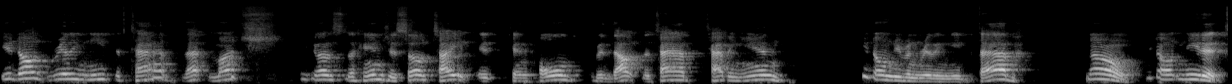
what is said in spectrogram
you don't really need the tab that much because the hinge is so tight it can hold without the tab tabbing in. You don't even really need the tab. No, you don't need it.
